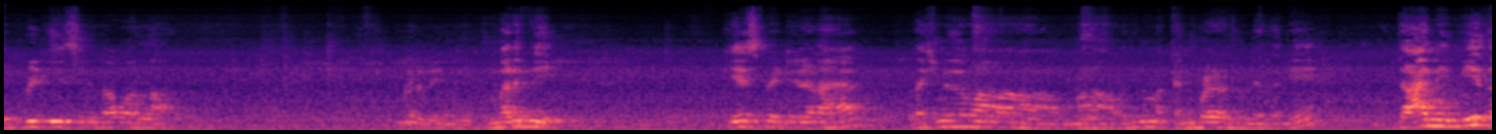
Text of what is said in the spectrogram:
ఎంపీటీసీగా వాళ్ళ మరిది. కేసు పెట్టినాడా? లక్ష్మీదేవ మా వదిన కనపడడం లేదని దాని మీద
